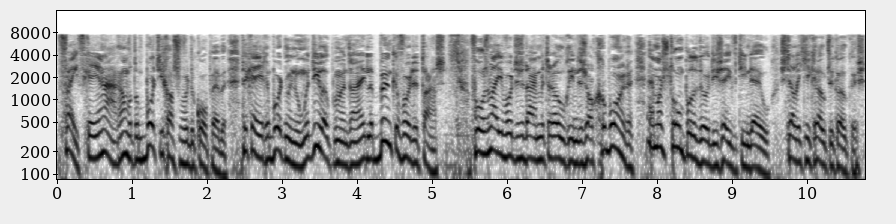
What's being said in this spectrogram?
Vijf, kan je nagaan wat een bord die gasten voor de kop hebben. Daar kan je geen bord meer noemen. Die lopen met een hele bunker voor de taas. Volgens mij worden ze daar met de ogen in de zak geboren. En maar strompelen door die 17e eeuw. Stelletje grote kokers.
